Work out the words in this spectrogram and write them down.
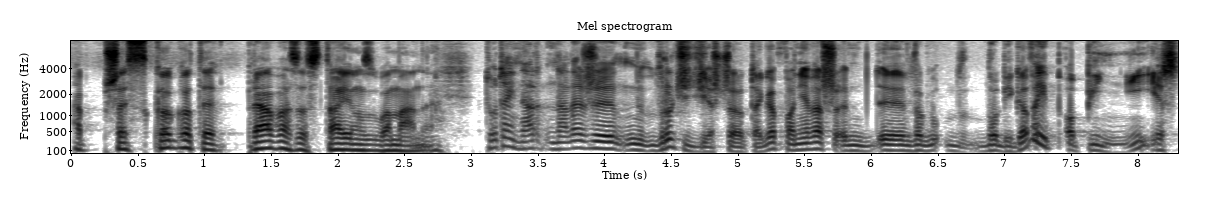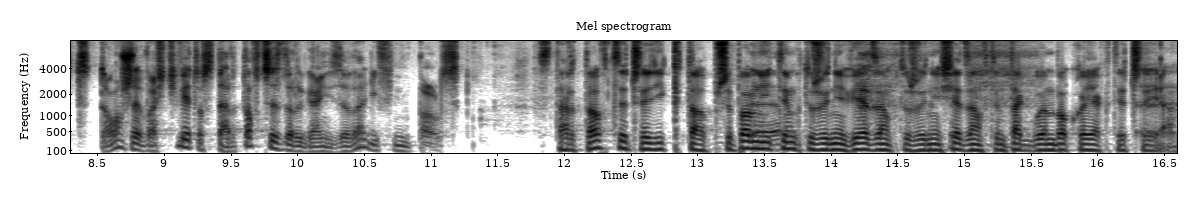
A przez kogo te prawa zostają złamane? Tutaj należy wrócić jeszcze do tego, ponieważ y, w obiegowej opinii jest to, że właściwie to startowcy zorganizowali film polski. Startowcy, czyli kto? Przypomnij e... tym, którzy nie wiedzą, którzy nie siedzą w tym tak głęboko jak ty czy ja. E...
